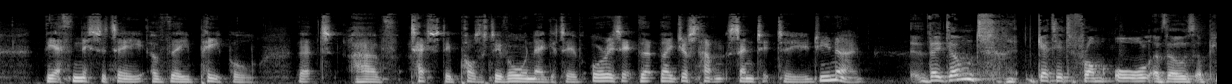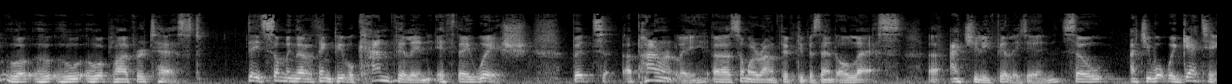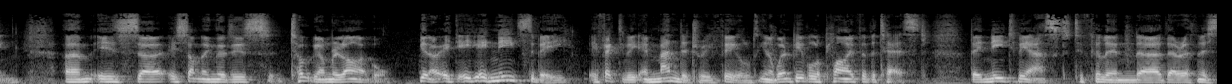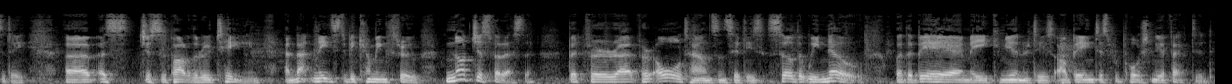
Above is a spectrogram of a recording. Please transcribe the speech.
the ethnicity of the people that have tested positive or negative, or is it that they just haven't sent it to you? Do you know? They don't get it from all of those who, who, who apply for a test it's something that I think people can fill in if they wish, but apparently uh, somewhere around 50% or less uh, actually fill it in. So actually what we're getting um, is, uh, is something that is totally unreliable. You know, it, it, it needs to be effectively a mandatory field. You know, when people apply for the test, they need to be asked to fill in uh, their ethnicity uh, as just as part of the routine, and that needs to be coming through not just for Leicester, but for uh, for all towns and cities, so that we know whether BAME communities are being disproportionately affected.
